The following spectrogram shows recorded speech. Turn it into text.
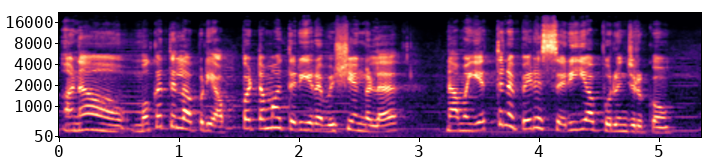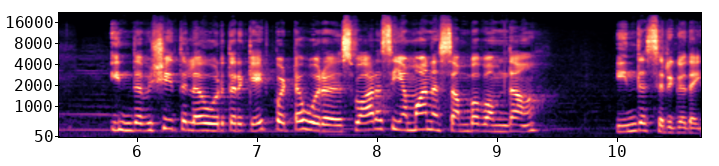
ஆனால் முகத்தில் அப்படி அப்பட்டமாக தெரியிற விஷயங்களை நாம் எத்தனை பேர் சரியாக புரிஞ்சுருக்கோம்? இந்த விஷயத்தில் ஒருத்தருக்கு ஏற்பட்ட ஒரு சுவாரஸ்யமான சம்பவம் தான் இந்த சிறுகதை.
